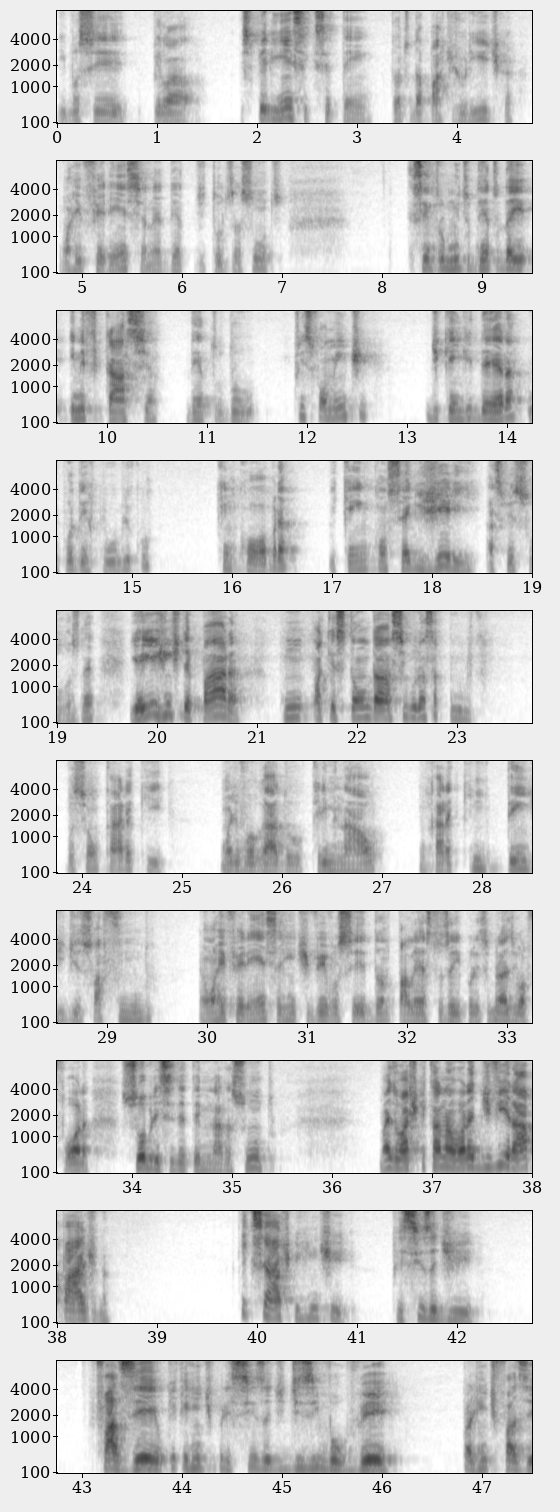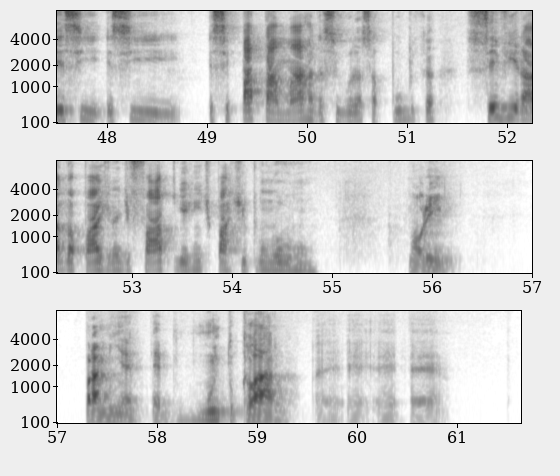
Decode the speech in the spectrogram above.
e você, pela experiência que você tem, tanto da parte jurídica, uma referência né, dentro de todos os assuntos, você entrou muito dentro da ineficácia, dentro do. principalmente de quem lidera o poder público, quem cobra, e quem consegue gerir as pessoas, né? E aí a gente depara com a questão da segurança pública. Você é um cara que, um advogado criminal, um cara que entende disso a fundo, é uma referência, a gente vê você dando palestras aí por esse Brasil afora sobre esse determinado assunto, mas eu acho que está na hora de virar a página. O que, que você acha que a gente precisa de fazer, o que, que a gente precisa de desenvolver para a gente fazer esse, esse, esse patamar da segurança pública ser virado a página de fato e a gente partir para um novo rumo? Maurinho, para mim é, é, muito claro. É, é, é, é,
